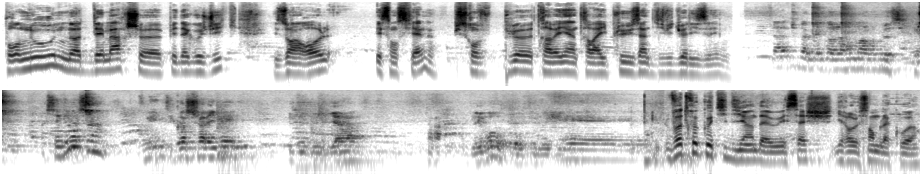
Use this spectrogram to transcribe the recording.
Pour nous, notre démarche euh, pédagogique, ils ont un rôle essentiel, puisqu'on peut travailler un travail plus individualisé. Ça, tu vas mettre dans l'armoire bleue, C'est bien ça Oui, c'est quand je suis arrivé. Je devais bien. Ah. Votre quotidien d'AESH, il ressemble à quoi?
